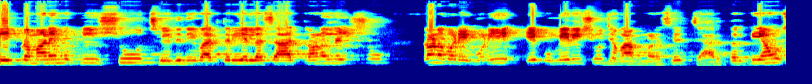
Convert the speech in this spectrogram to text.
એક પ્રમાણે મૂકીશું. છેદની વાત કરીએ લસા ત્રણ લઈશું. ત્રણ વડે ગુણી એક ઉમેરીશું. જવાબ મળશે ચાર તૃતીયાંશ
